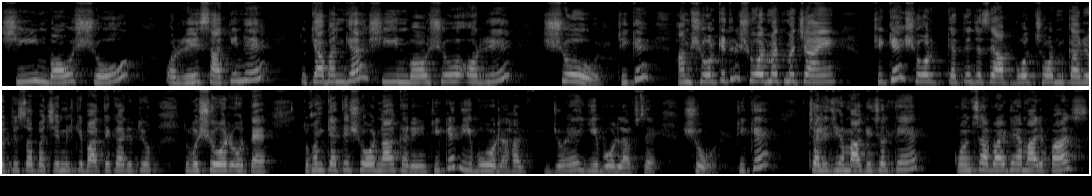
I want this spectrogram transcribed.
शीन, वाओ, शो और रे साकिन है। तो क्या बन गया? शीन, वाओ, शो और रे, शोर। ठीक है? हम शोर कहते हैं शोर मत मचाएँ। ठीक है? शोर कहते हैं, जैसे आप बहुत शोर कर रहे होते हो, सब बच्चे मिलके बातें कर रहे होते हो तो वो शोर होता है। तो हम कहते हैं, शोर ना करें, ठीक है? ये वो हर जो है, ये वो लफ्ज़ है, शोर, ठीक है? चलिए जी, हम आगे चलते हैं। कौन सा वर्ड है हमारे पास?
